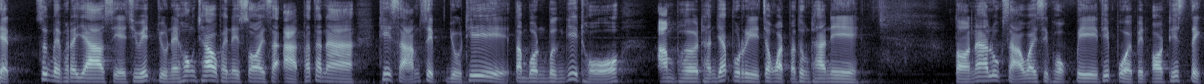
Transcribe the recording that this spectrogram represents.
47 ซึ่งเป็นภรรยาเสียชีวิตอยู่ในห้องเช่าภายในซอยสะอาดพัฒนาที่ 30 อยู่ที่ตำบลบึงยี่โถอำเภอธัญบุรีจังหวัดปทุมธานี ต่อหน้าลูกสาววัย 16 ปีที่ป่วยเป็นออทิสติก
